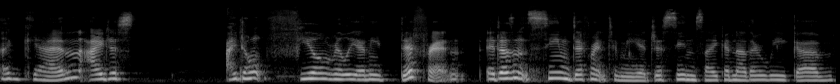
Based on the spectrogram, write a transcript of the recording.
Again, I just, I don't feel really any different. It doesn't seem different to me. It just seems like another week of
